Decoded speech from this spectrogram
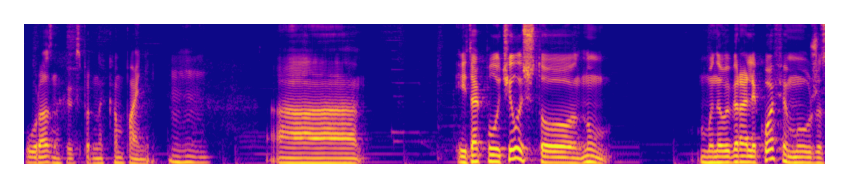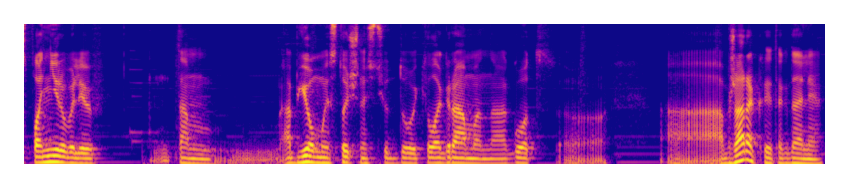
у разных экспортных компаний. Мгм. А, И так получилось, что, ну, мы навыбирали кофе, мы уже спланировали там объемы с точностью до килограмма на год э, а, обжарок и так далее.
